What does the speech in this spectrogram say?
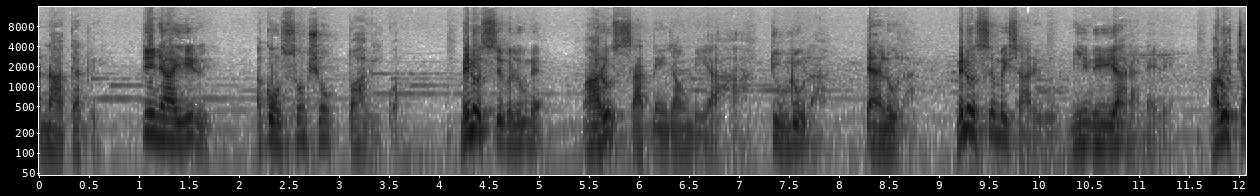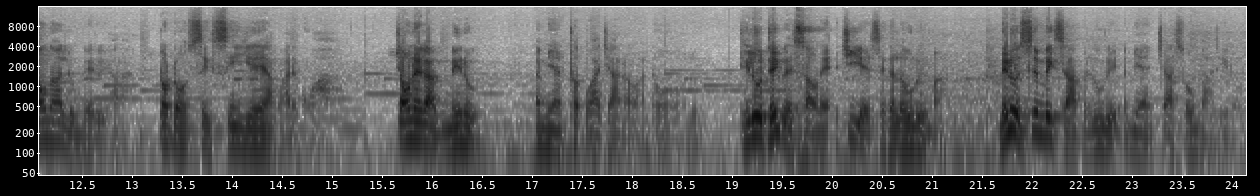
အနာဂတ်တွေပညာရေးတွေအကုန်ဆုံးရှုံးသွားပြီကွာမင်းတို့စစ်ဘလူးနဲ့ငါတို့စာတင်ကြောင်းနေရာဟာတူလို့လားတန်လို့လားမင်းတို့စစ်မိတ်ဆာတွေကိုမြင်နေရတာနဲ့လေငါတို့ចောင်းသားလူငယ်တွေဟာတော်တော်စိတ်ဆင်းရဲရပါတယ်ကွာចောင်းတွေကမင်းတို့အမြန်ထွက်သွားကြတာပါတော့ ဒီလိုဒိဗ္ဗေဆောင်တဲ့အကြည့်ရဲ့စကလုံးတွေမှာမင်းတို့စစ်မိတ်စာဘလူးတွေအမြန်ကြာဆုံးပါစေတော့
